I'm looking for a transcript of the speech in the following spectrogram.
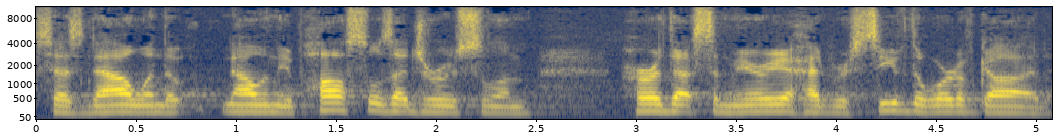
says, now when, the, now when the apostles at Jerusalem heard that Samaria had received the word of God,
